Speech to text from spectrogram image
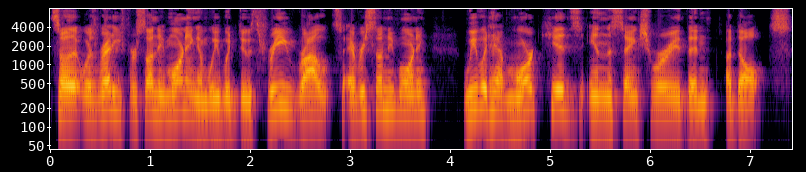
So it was ready for Sunday morning, and we would do three routes every Sunday morning. We would have more kids in the sanctuary than adults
